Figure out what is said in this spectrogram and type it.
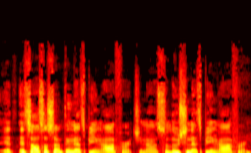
it, it's also something that's being offered, you know, a solution that's being offered.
